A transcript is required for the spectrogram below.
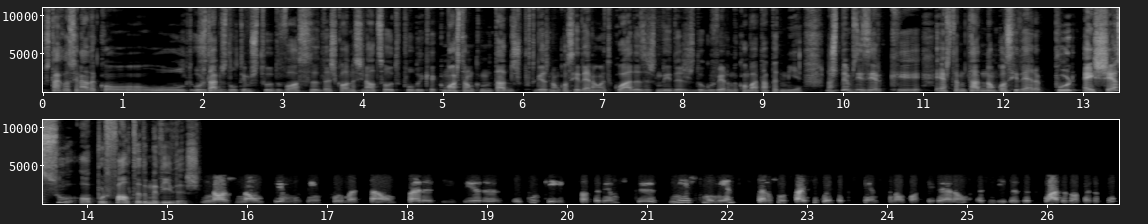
está relacionada com os dados do último estudo vosso, da Escola Nacional de Saúde Pública, que mostram que metade dos portugueses não consideram adequadas as medidas do governo no combate à pandemia. Nós podemos dizer que esta metade não considera por excesso ou por falta de medidas? Nós não temos informação para dizer o porquê. Só sabemos que, neste momento, estamos nos tais 50% que não consideram as medidas adequadas, ou seja, pouco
